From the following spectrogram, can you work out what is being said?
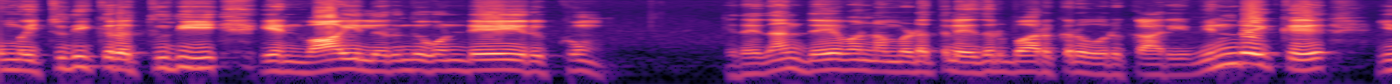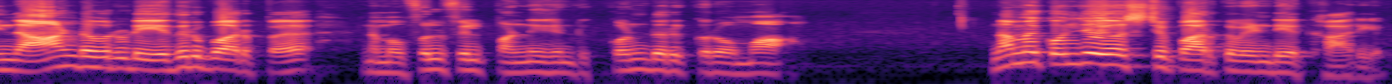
உம்மை துதிக்கிற துதி என் வாயில் இருந்து கொண்டே இருக்கும். இதை தான் தேவன் நம்ம இடத்துல எதிர்பார்க்கிற ஒரு காரியம். இன்றைக்கு இந்த ஆண்டவருடைய எதிர்பார்ப்பை நம்ம ஃபுல்ஃபில் பண்ணுகின்ற கொண்டிருக்கிறோமா? நம்ம கொஞ்சம் யோசிச்சு பார்க்க வேண்டிய காரியம்.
